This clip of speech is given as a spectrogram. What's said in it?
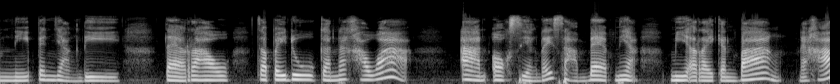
ำนี้เป็นอย่างดี แต่เราจะไปดูกันนะคะว่า อ่านออกเสียงได้ 3 แบบเนี่ยมีอะไรกันบ้างนะคะ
